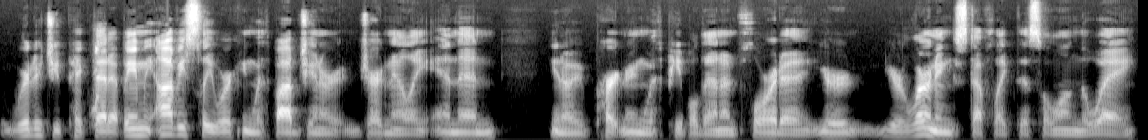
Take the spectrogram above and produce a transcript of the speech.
where did you pick that up? I mean, obviously working with Bob Giardinelli, and then you know partnering with people down in Florida, you're you're learning stuff like this along the way.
